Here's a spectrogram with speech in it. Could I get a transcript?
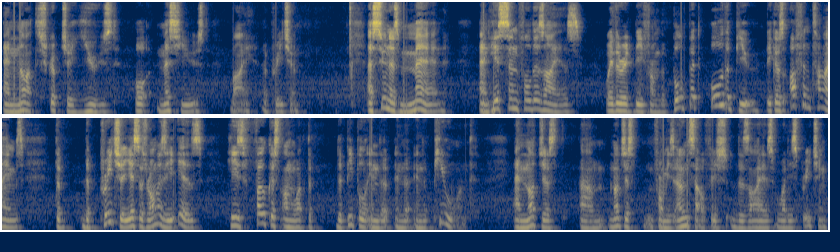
and not Scripture used or misused by a preacher. As soon as man and his sinful desires, whether it be from the pulpit or the pew, because oftentimes the the preacher, yes, as wrong as he is, he's focused on what the, the people in the in the in the pew want, and not just um, not just from his own selfish desires what he's preaching.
